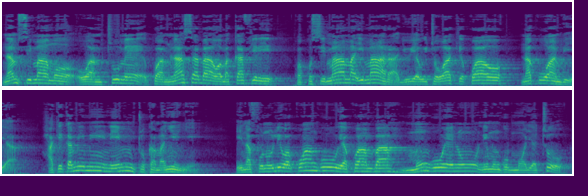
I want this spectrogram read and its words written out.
na msimamo wa mtume kwa mnasaba wa makafiri kwa kusimama imara juu ya wito wake kwao na kuwaambia hakika mimi ni mtu kama nyinyi inafunuliwa kwangu ya kwamba Mungu wenu ni Mungu mmoja tu.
